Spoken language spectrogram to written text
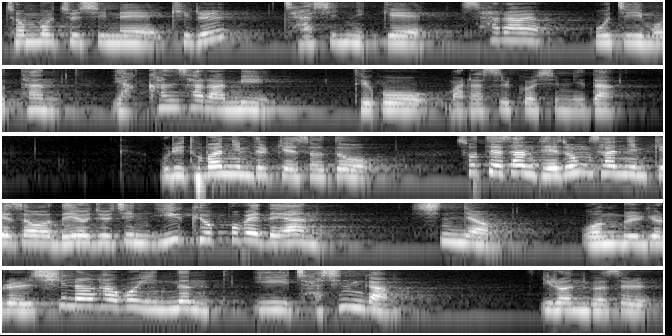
전모 출신의 길을 자신 있게 살아오지 못한 약한 사람이 되고 말았을 것입니다. 우리 도반님들께서도 소태산 대종사님께서 내어주신 이 교법에 대한 신념, 원불교를 신앙하고 있는 이 자신감, 이런 것을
